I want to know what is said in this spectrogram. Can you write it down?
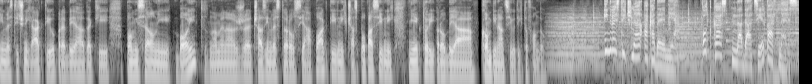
investičných aktív prebieha taký pomyselný boj. To znamená, že čas investorov siaha po aktívnych, čas po pasívnych. Niektorí robia kombináciu týchto fondov. Investičná akadémia. Podcast nadácie Partners.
